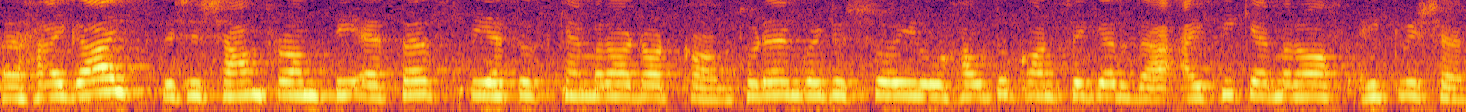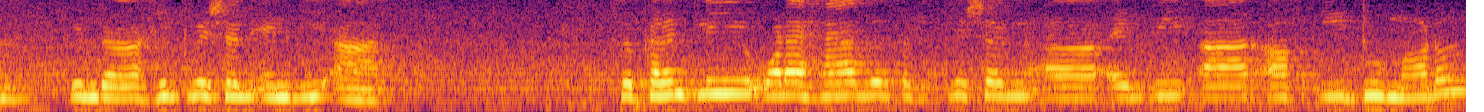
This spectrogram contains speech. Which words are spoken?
Uh, hi guys, this is Sham from PSS, psscamera.com. Today I'm going to show you how to configure the IP camera of Hikvision in the Hikvision NVR. So currently what I have is a Hikvision uh, NVR of E2 model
